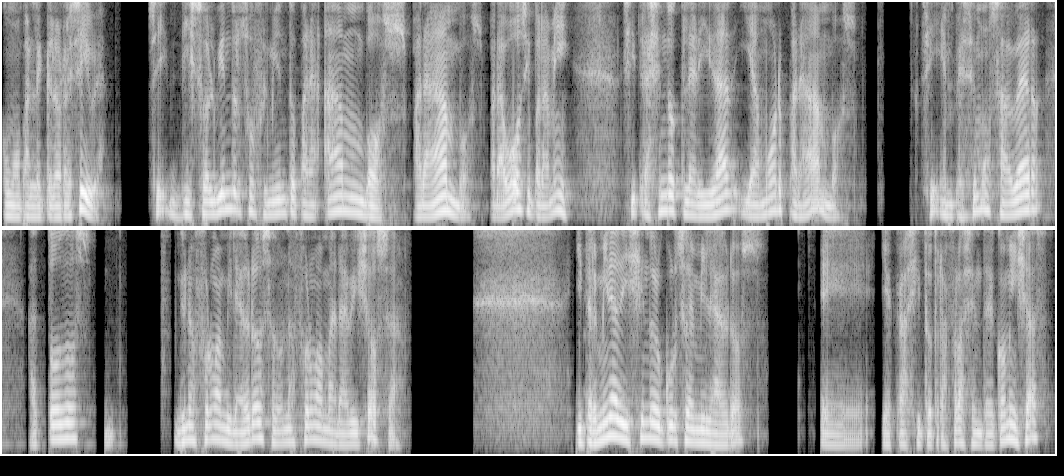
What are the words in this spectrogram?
como para el que lo recibe. ¿sí? Disolviendo el sufrimiento para ambos, para ambos, para vos y para mí. ¿sí? Trayendo claridad y amor para ambos. ¿sí? Empecemos a ver a todos de una forma milagrosa, de una forma maravillosa. Y termina diciendo el curso de milagros, eh, y acá cito otra frase entre comillas,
